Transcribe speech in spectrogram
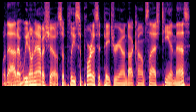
Without it, we don't have a show. So please support us at patreon.com slash TMS.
